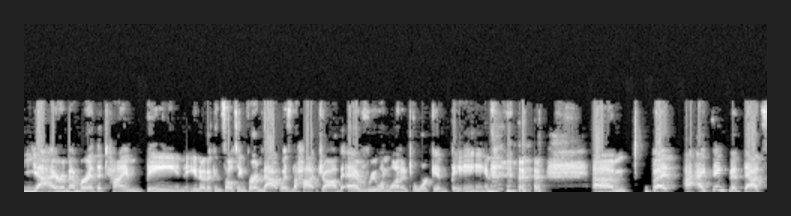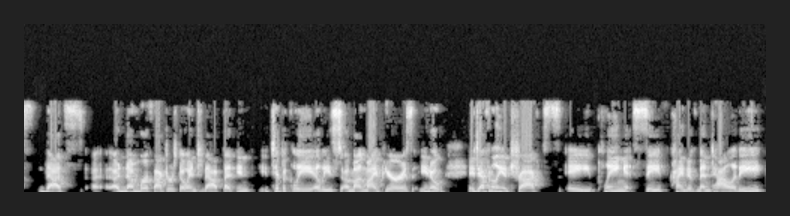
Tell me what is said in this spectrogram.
Yeah, I remember at the time Bain, you know, the consulting firm, that was the hot job. Everyone wanted to work at Bain. um, but I, I think that that's, that's a number of factors go into that. But in typically, at least among my peers, you know, it definitely attracts a playing it safe kind of mentality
